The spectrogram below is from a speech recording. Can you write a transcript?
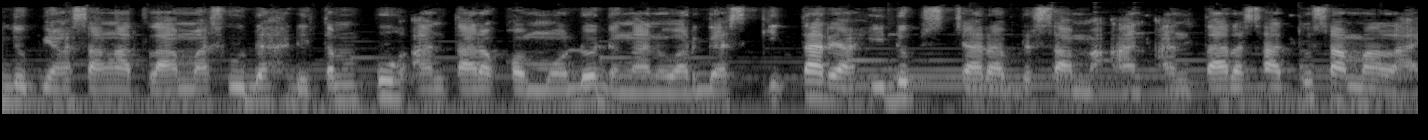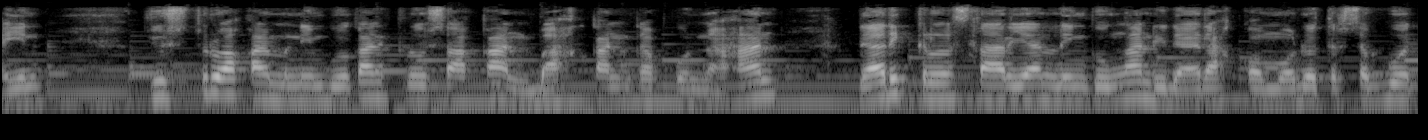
hidup yang sangat lama sudah ditempuh antara komodo dengan warga sekitar yang hidup secara bersamaan antara satu sama lain, justru akan menimbulkan kerusakan bahkan kepunahan dari kelestarian lingkungan di daerah komodo tersebut.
